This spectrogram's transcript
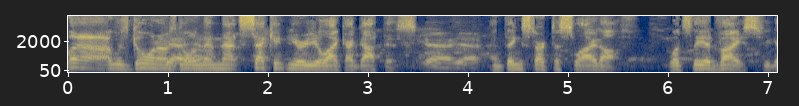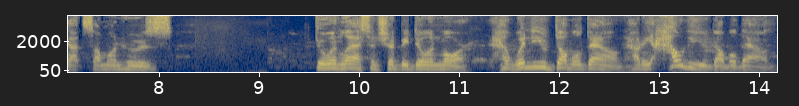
uh, I was going, I was yeah, going. Yeah. Then that second year, you're like, I got this. Yeah, yeah. And things start to slide off. What's the advice? You got someone who's doing less and should be doing more how, when do you double down how do you how do you double down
